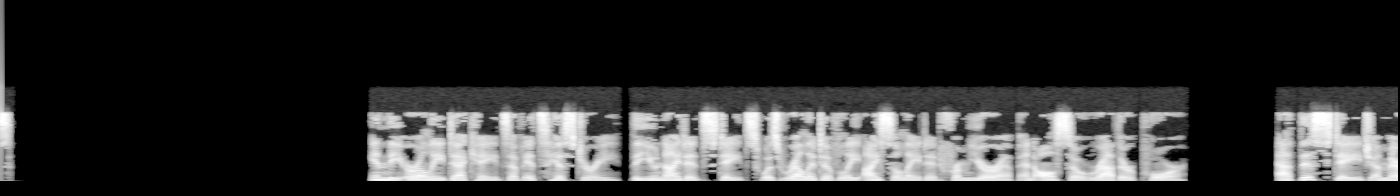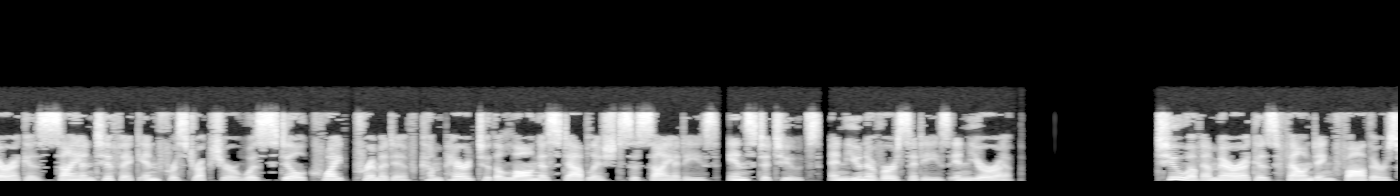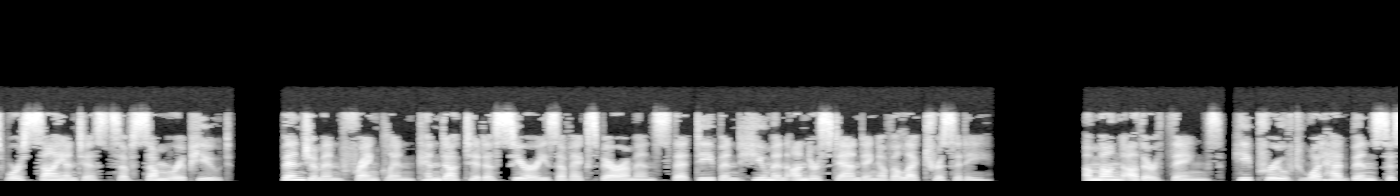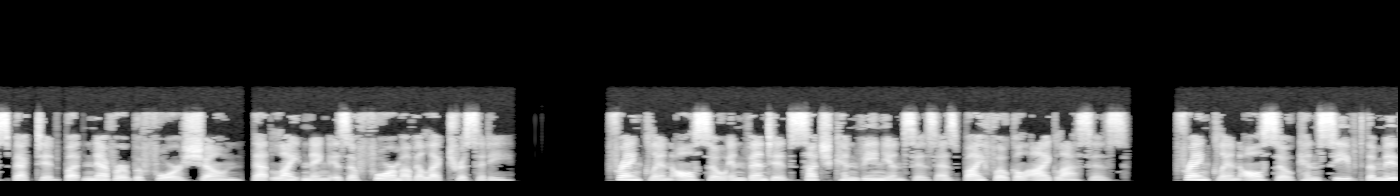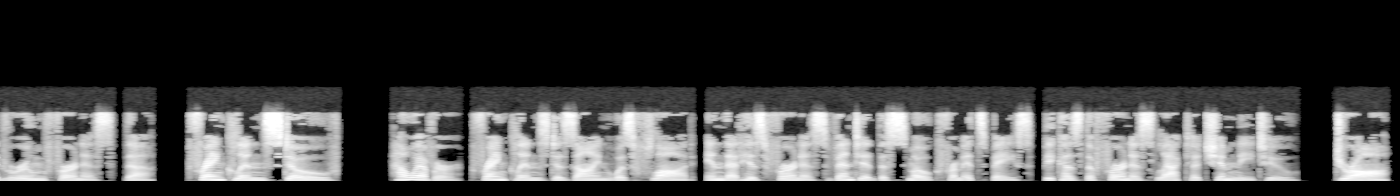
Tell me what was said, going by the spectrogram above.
In the early decades of its history, the United States was relatively isolated from Europe and also rather poor. At this stage America's scientific infrastructure was still quite primitive compared to the long-established societies, institutes, and universities in Europe. Two of America's founding fathers were scientists of some repute, Benjamin Franklin conducted a series of experiments that deepened human understanding of electricity. Among other things, he proved what had been suspected but never before shown, that lightning is a form of electricity. Franklin also invented such conveniences as bifocal eyeglasses. Franklin also conceived the mid-room furnace, the Franklin stove, However, Franklin's design was flawed, in that his furnace vented the smoke from its base, because the furnace lacked a chimney to «draw»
